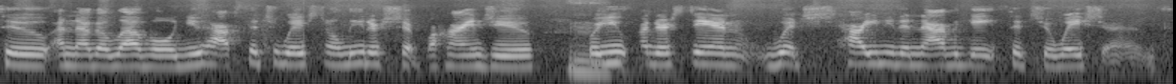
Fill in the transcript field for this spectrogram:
to another level. You have situational leadership behind you mm. where you understand which how you need to navigate situations.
